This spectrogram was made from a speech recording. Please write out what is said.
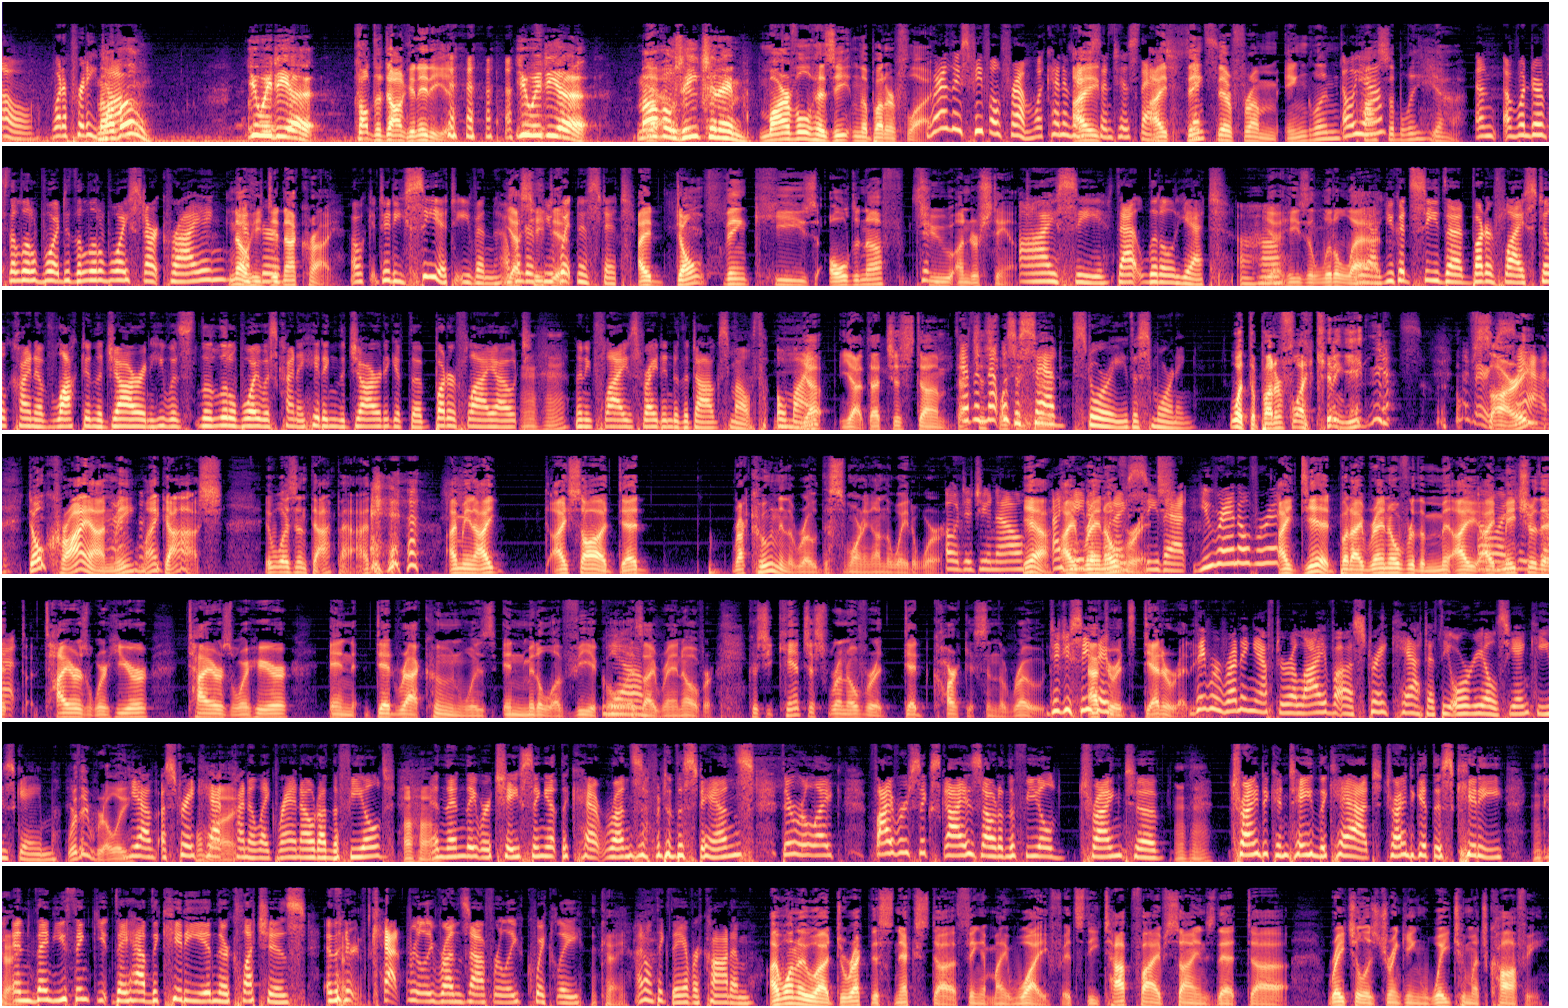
Oh, what a pretty Marvel. dog. You idiot. Called the dog an idiot. You idiot. Marvel's eating him. Marvel has eaten the butterfly. Where are these people from? What kind of I- accent is that? I think That's- they're from England, Oh, yeah? possibly. Yeah. and I wonder if the little boy did the little boy start crying? No, he did not cry. Okay, did he see it even? I Yes, wonder if he he did. witnessed it. I don't think he's old enough to understand. I see that little yet. Uh huh. Yeah, he's a little lad. Yeah, lad. you could see the butterfly still kind of locked in the jar, and he was the little boy was kind of hitting the jar to get the butterfly out. Mhm. Then he flies right into the dog's mouth. Oh my! Yep, yeah, that just um. That Evan, just that was a sad good. story this morning. What the butterfly getting eaten? I'm Very sorry. sad. Don't cry on me. My gosh, it wasn't that bad. I mean, I I saw a dead raccoon in the road this morning on the way to work. Oh, did you know? Yeah, I, I ran over I it. See that? You ran over it? I did, but I ran over the. I, Oh, I I made hate sure that. that. tires were here, tires were here, and dead raccoon was in middle of vehicle Yeah. as I ran over. Because you can't just run over a dead carcass in the road. Did you see after they- it's dead already? They were running after a live uh, stray cat at the Orioles Yankees game. were they really? Yeah, a stray Oh, cat kind of like ran out on the field, Uh-huh. and then they were chasing it. The cat runs up into the stands. There were like five or six guys out on the field trying to Mm-hmm. Trying to contain the cat, trying to get this kitty. Okay. And then you think you, they have the kitty in their clutches, and then the cat really runs off really quickly. Okay. I don't think they ever caught him. I want to uh, direct this next uh, thing at my wife. It's the top five signs that uh, Rachel is drinking way too much coffee.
